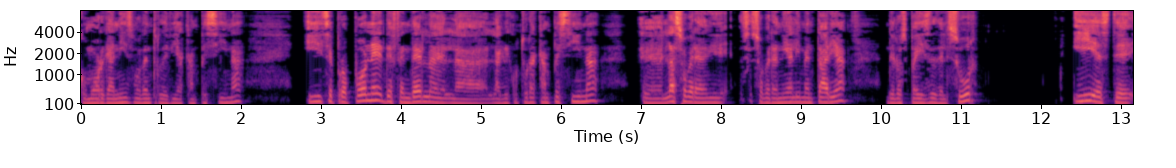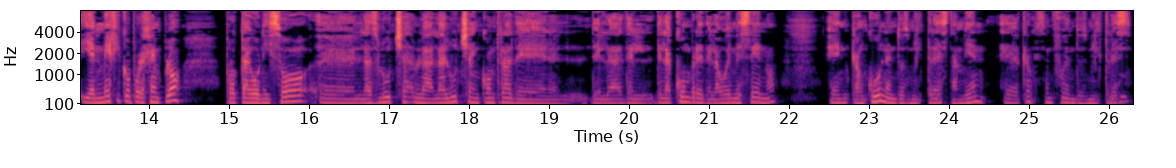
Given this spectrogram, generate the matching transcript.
como organismo dentro de Vía Campesina y se propone defender la, la, agricultura campesina, eh, la soberanía, soberanía, alimentaria de los países del sur. Y, este, y en México, por ejemplo, protagonizó eh, las lucha, la, la, lucha en contra de, de, la, de, la, cumbre de la OMC, ¿no? En Cancún en 2003 también, eh, creo que fue en 2003,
